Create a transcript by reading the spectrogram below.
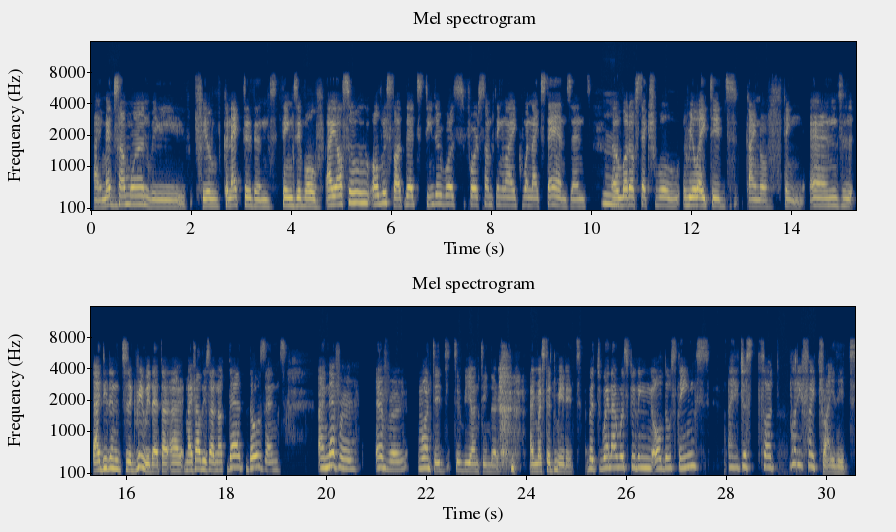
I met someone, we feel connected and things evolve. I also always thought that Tinder was for something like one night stands and mm. a lot of sexual related kind of thing. And I didn't agree with that. I, I, my values are not that those and I never ever wanted to be on Tinder. I must admit it. But when I was feeling all those things, I just thought what if I tried it?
